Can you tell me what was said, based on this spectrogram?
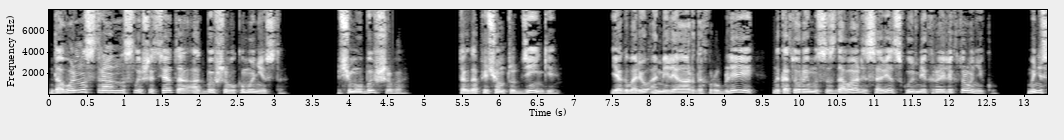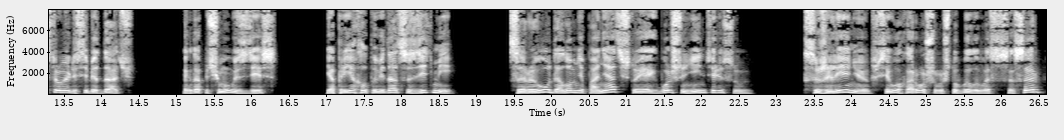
Довольно странно слышать это от бывшего коммуниста. Почему бывшего? Тогда при чем тут деньги? Я говорю о миллиардах рублей, на которые мы создавали советскую микроэлектронику. Мы не строили себе дач. Тогда почему вы здесь? Я приехал повидаться с детьми. ЦРУ дало мне понять, что я их больше не интересую. К сожалению, всего хорошего, что было в СССР,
